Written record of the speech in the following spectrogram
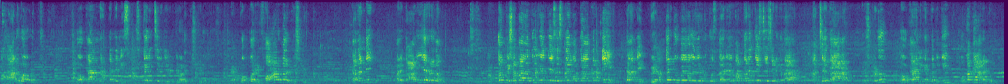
మహానుభావుడు. కృష్ణుడు. లోకాన్ని అంతటిని సంస్కరించినటువంటి వాడు కృష్ణుడు. గొప్ప రిఫార్మర్ కృష్ణుడు. కదండి? మరి కాళీయ హృదం మొత్తం విషపాతుల్యం చేసేస్తే మొత్తం అంతటిని దాన్ని వీళ్ళందరికీ ఉపయోగించడం కోసం దాన్ని మర్దనం చేసి చేశాడు కదా. అంచేత కృష్ణుడు లోకానికి అంతటికి ఉపకారకుడు.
